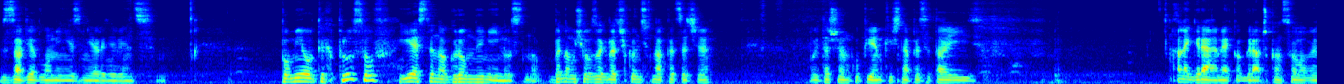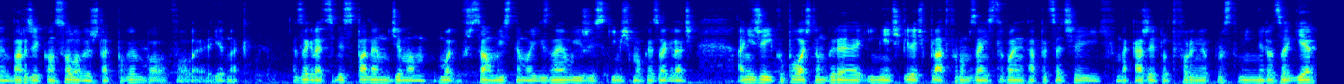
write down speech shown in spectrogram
zawiodło mnie niezmiernie, więc pomimo tych plusów jest ten ogromny minus. No, będę musiał zagrać w końcu na PC. Bo też ją kupiłem kiedyś na PC i... Ale grałem jako gracz konsolowy, bardziej konsolowy, że tak powiem, bo wolę jednak zagrać sobie z padem, gdzie mam już całą listę moich znajomych, jeżeli z kimś mogę zagrać, aniżeli kupować tą grę i mieć ileś platform zainstalowanych na PC i na każdej platformie po prostu inny rodzaj gier,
